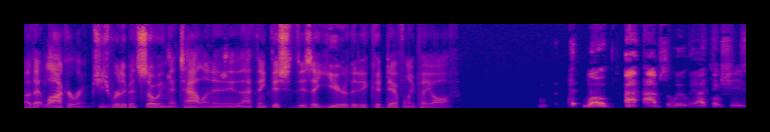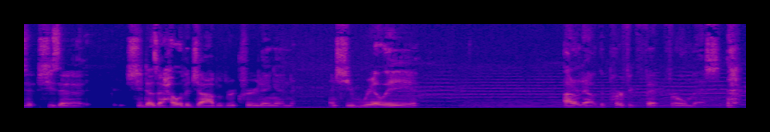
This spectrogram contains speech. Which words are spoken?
uh, that locker room. She's really been sowing that talent, and, and, I think this is a year that it could definitely pay off. Well, I, absolutely. I think she's she's a she does a hell of a job of recruiting and and she really I don't know, the perfect fit for Ole Miss.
